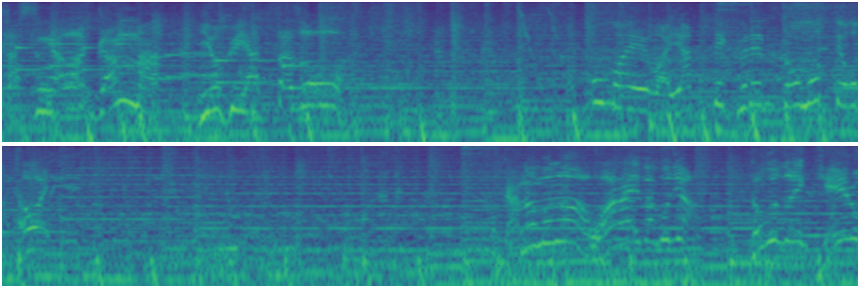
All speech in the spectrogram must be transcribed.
さすがはガンマ。よくやったぞ。お前はやってくれると思っておったわい。他の者は笑い箱じゃどこぞへ消えろ。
